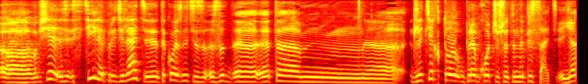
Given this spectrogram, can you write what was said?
Uh, вообще стиль определять э, такое, знаете, э, это для тех, кто прям хочет что-то написать. Я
